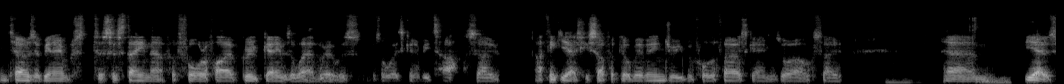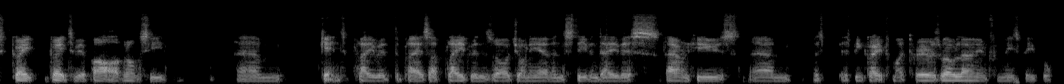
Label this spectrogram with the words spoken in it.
in terms of being able to sustain that for four or five group games or whatever, it was was always going to be tough. So, I think he actually suffered a little bit of an injury before the first game as well. So, um, yeah, it was great, great to be a part of, and obviously. Um, getting to play with the players I've played with as well, Jonny Evans, Steven Davis, Aaron Hughes, um, has, been great for my career as well, learning from these people.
